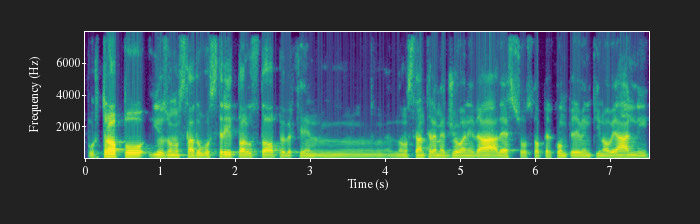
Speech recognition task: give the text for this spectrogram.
purtroppo io sono stato costretto allo stop perché mh, mhmm, nonostante la mia giovane età, adesso sto per compiere 29 anni.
